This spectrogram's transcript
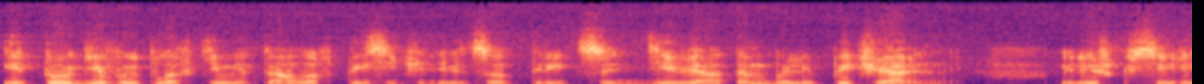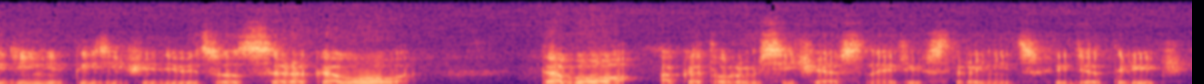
Итоги выплавки металла в 1939 были печальны, и лишь к середине 1940-го, того, о котором сейчас на этих страницах идет речь,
